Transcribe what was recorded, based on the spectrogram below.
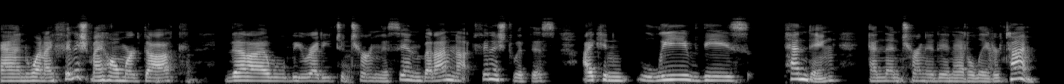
And when I finish my homework doc, then I will be ready to turn this in, but I'm not finished with this. I can leave these pending and then turn it in at a later time.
